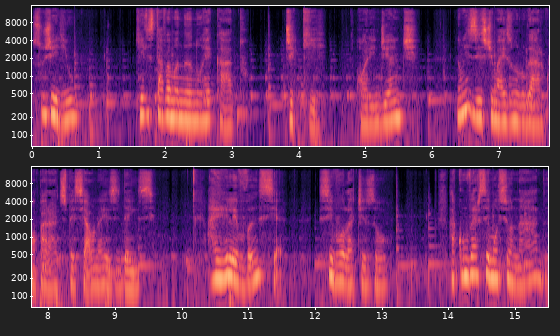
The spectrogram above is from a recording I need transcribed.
sugeriu que ele estava mandando um recado de que, hora em diante, não existe mais um lugar com aparato especial na residência. A irrelevância se volatizou. A conversa emocionada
